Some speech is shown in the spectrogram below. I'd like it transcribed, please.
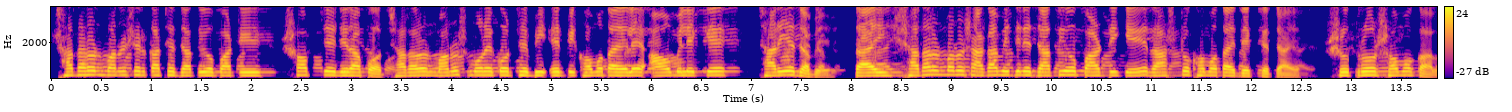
সাধারণ মানুষের কাছে জাতীয় পার্টি সবচেয়ে নিরাপদ। সাধারণ মানুষ মনে করছে বিএনপি ক্ষমতা এলে আওয়ামী লীগকে ছাড়িয়ে যাবে। তাই সাধারণ মানুষ আগামী দিনে জাতীয় পার্টিকে রাষ্ট্র ক্ষমতায় দেখতে চায়। সূত্র সমকাল।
